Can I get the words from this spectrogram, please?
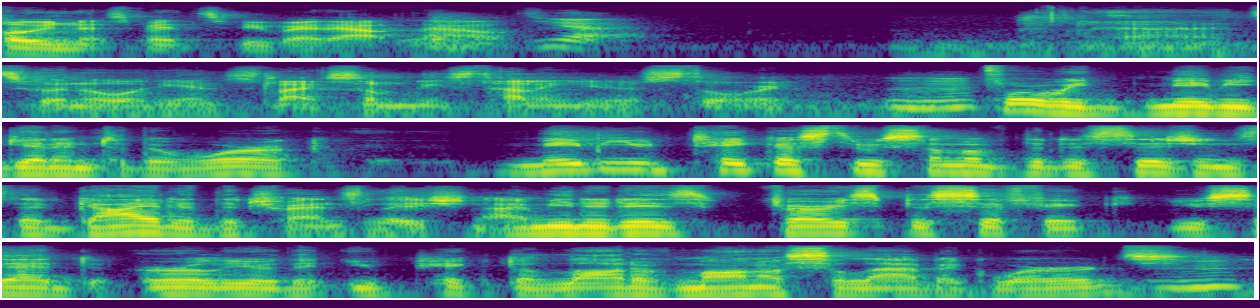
poem that's meant to be read out loud Yeah. Uh, to an audience, like somebody's telling you a story. Before we maybe get into the work, maybe you take us through some of the decisions that guided the translation. I mean, it is very specific. You said earlier that you picked a lot of monosyllabic words. Mhm.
